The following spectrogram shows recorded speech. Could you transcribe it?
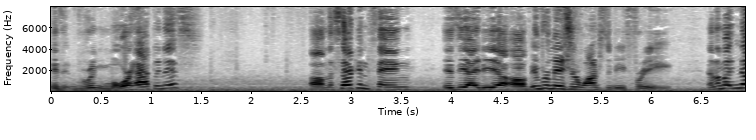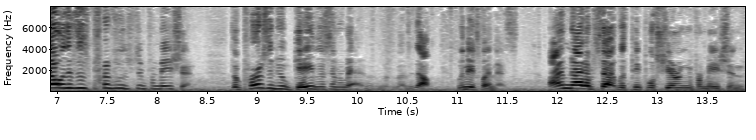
Is it bring more happiness? Um, the second thing is the idea of information wants to be free. And I'm like, no, this is privileged information. The person who gave this information, no, let me explain this. I'm not upset with people sharing information.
